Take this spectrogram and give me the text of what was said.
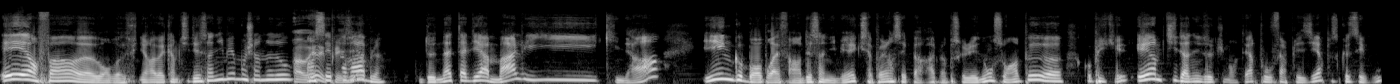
Et enfin, euh, on va finir avec un petit dessin animé, mon cher Nono. Ah oui, Inséparable de Natalia Malikina. Ing, bon bref, un dessin animé qui s'appelle Inséparable, hein, parce que les noms sont un peu euh, compliqués. Et un petit dernier documentaire pour vous faire plaisir, parce que c'est vous,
